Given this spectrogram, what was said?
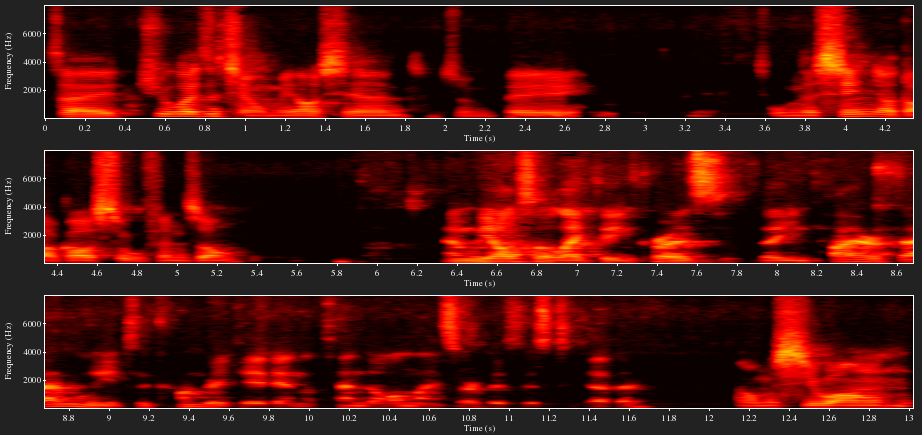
在聚会之前，我们要先准备我们的心，要祷告十五分钟。And we also like to encourage the entire family to congregate and attend online services together. 那我们希望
